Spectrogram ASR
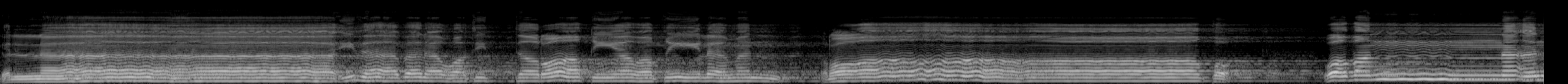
كلا إذا بلغت التراقي وقيل من راق وظن أنه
